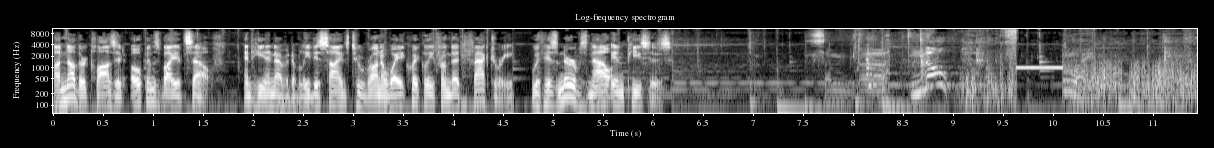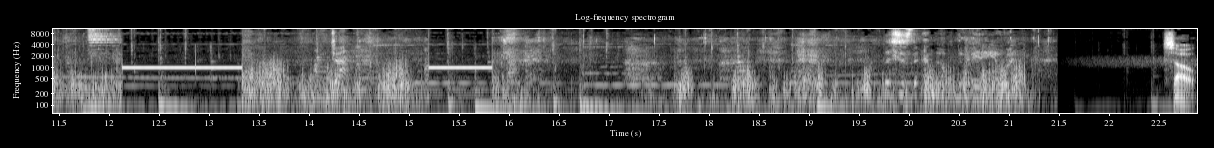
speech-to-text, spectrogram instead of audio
another closet opens by itself, and he inevitably decides to run away quickly from that factory, with his nerves now in pieces. Some, uh... No! The video. So,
